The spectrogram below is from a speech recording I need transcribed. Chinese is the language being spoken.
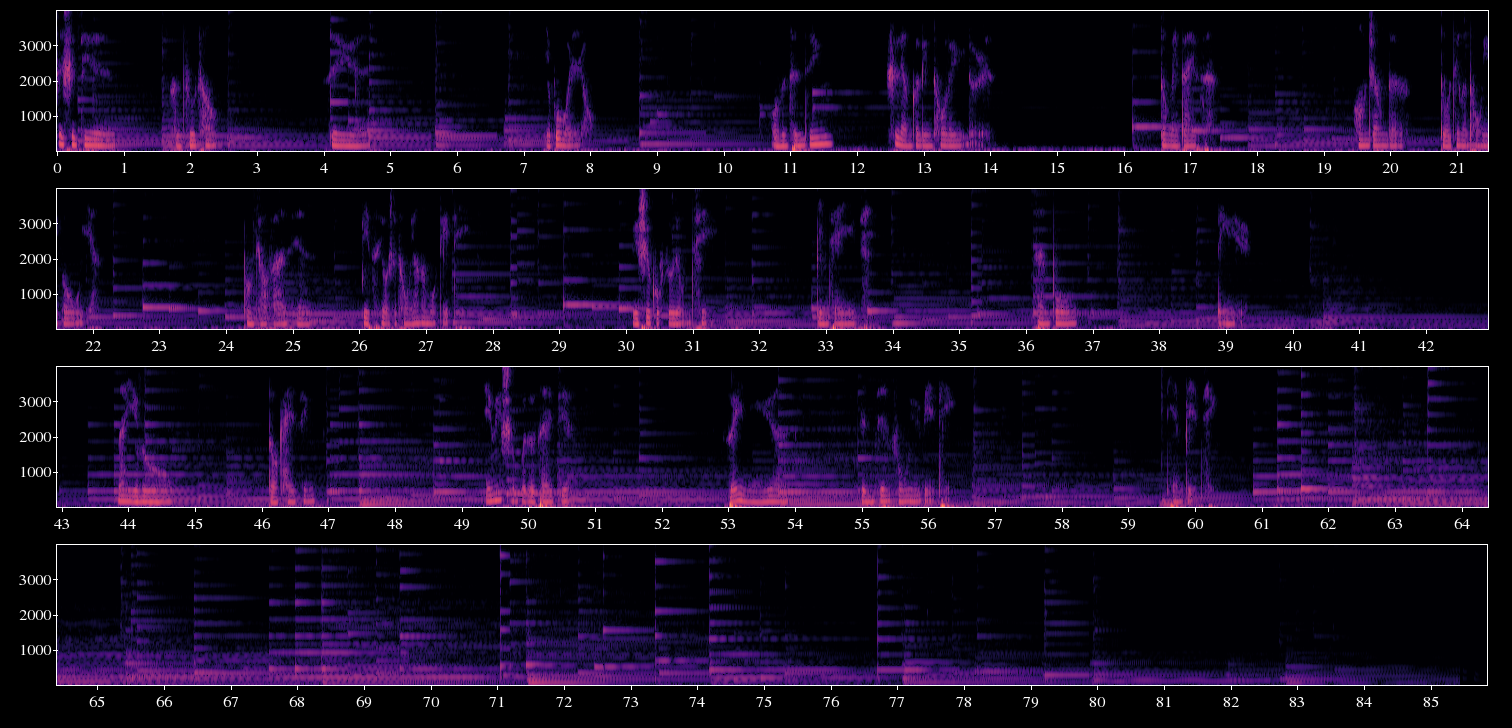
这世界很粗糙，岁月也不温柔。我们曾经是两个淋透了雨的人，都没带伞，慌张的躲进了同一个屋檐，碰巧发现彼此有着同样的目的地。于是鼓足勇气，并肩一起散步淋雨。那一路多开心，因为舍不得再见，所以宁愿人间风雨别停。别情。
